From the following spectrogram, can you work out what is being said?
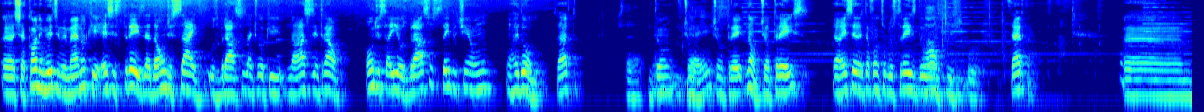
Eh, Shakonim Yotzim Mimeno, que esses três é da onde saem os braços, a gente falou que na haste central, onde saíam os braços, sempre tinha um, um redondo, certo? Certo. Então, tinham, Dez. tinham três, não, tinham três. Não, esse a gente está falando sobre os três do... Ah, desculpa. certo? Ehm,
